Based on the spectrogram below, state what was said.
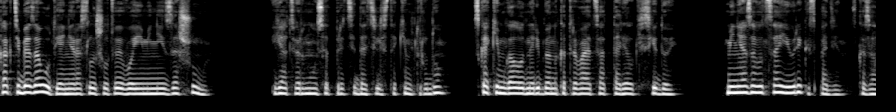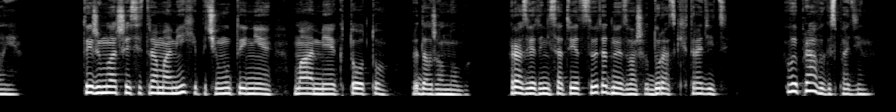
Как тебя зовут? Я не расслышал твоего имени из-за шума. Я отвернулась от председателя с таким трудом, с каким голодный ребенок отрывается от тарелки с едой. Меня зовут Саюри, господин, сказал я. Ты же младшая сестра Мамехи, почему ты не маме кто-то? продолжал Нобу. Разве это не соответствует одной из ваших дурацких традиций? Вы правы, господин.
